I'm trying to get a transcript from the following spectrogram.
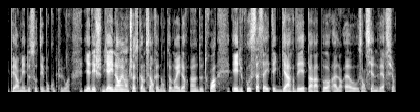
permet de sauter beaucoup plus loin. Il y, a des, il y a énormément de choses comme ça en fait dans Tomb Raider 1, 2, 3 et du coup ça, ça a été gardé par rapport aux anciennes versions.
